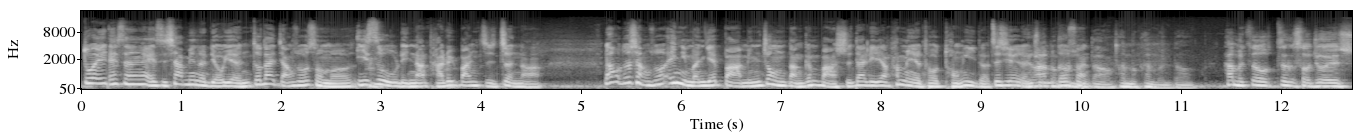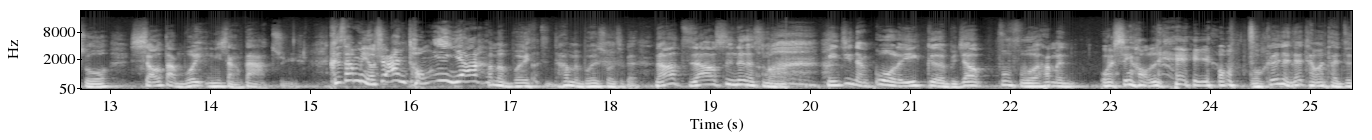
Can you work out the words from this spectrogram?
堆 SNS 下面的留言都在讲说什么一四五零啊，塔绿班执政啊。然后我就想说，哎，你们也把民众党跟把时代力量，他们也投同意的这些人全部都算到，他们看不到，他们之后这个时候就会说小党不会影响大局。可是他们有去按同意呀、啊，他们不会，他们不会说这个。然后只要是那个什么，民进党过了一个比较不符合他们，我心好累哦。我跟你讲，在台湾台这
